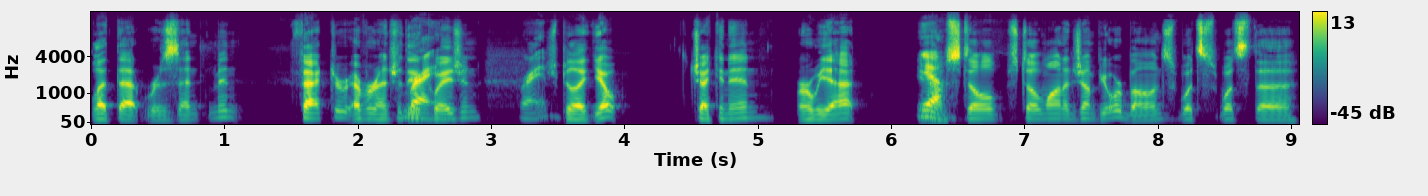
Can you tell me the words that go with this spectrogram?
let that resentment factor ever enter the Right. equation. right Just be like, "Yo, checking in. Where are we at? You Yeah. know, still, still want to jump your bones. What's, what's the,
